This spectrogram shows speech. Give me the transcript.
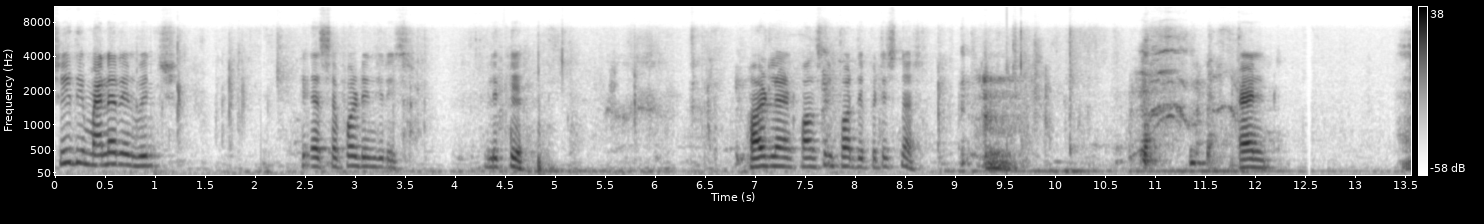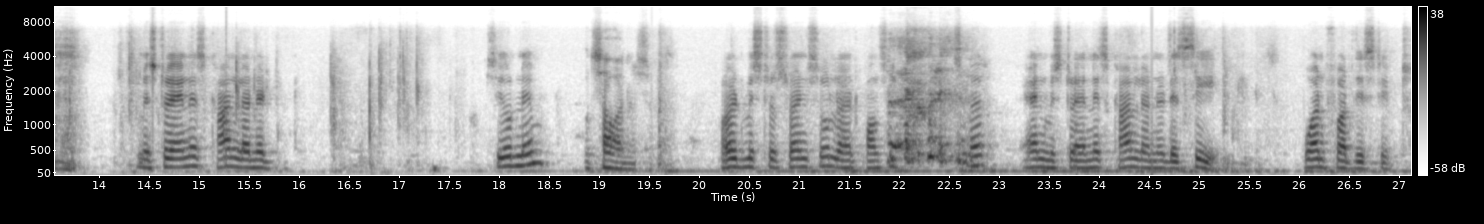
see the manner in which he has suffered injuries लिखिए। Heartland counsel for the petitioner and Mr. N.S. Khan learned. see your name? Utsavanan, sir. Heard Mr. Swenso, learned counsel petitioner and Mr. N.S. Khan learned SC, one for the state.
